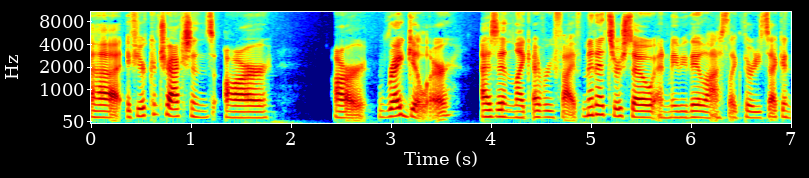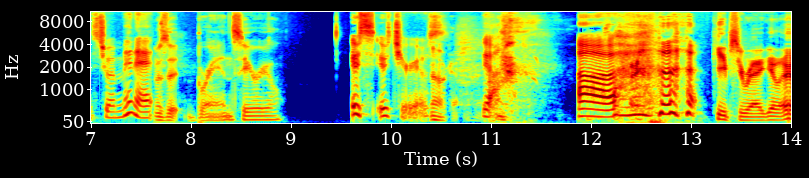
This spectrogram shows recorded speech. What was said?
uh, if your contractions are are regular, as in like every five minutes or so, and maybe they last like thirty seconds to a minute, Was it brand cereal? It was, it was Cheerios. Okay. Yeah. Uh, Keeps you regular.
